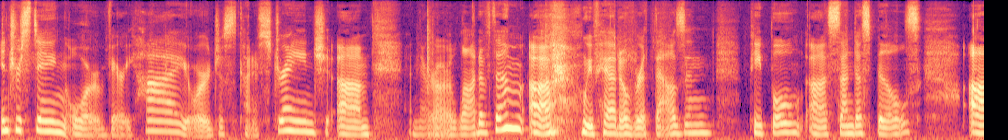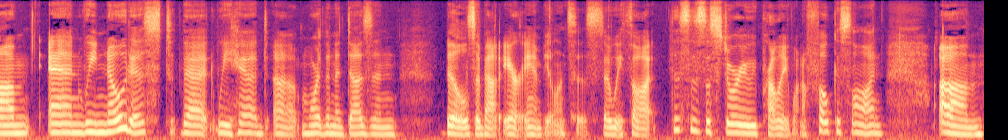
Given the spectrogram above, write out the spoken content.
interesting or very high or just kind of strange. Um, and there are a lot of them. Uh, we've had over a thousand people uh, send us bills. Um, and we noticed that we had uh, more than a dozen bills about air ambulances. So we thought this is a story we probably want to focus on. Um,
